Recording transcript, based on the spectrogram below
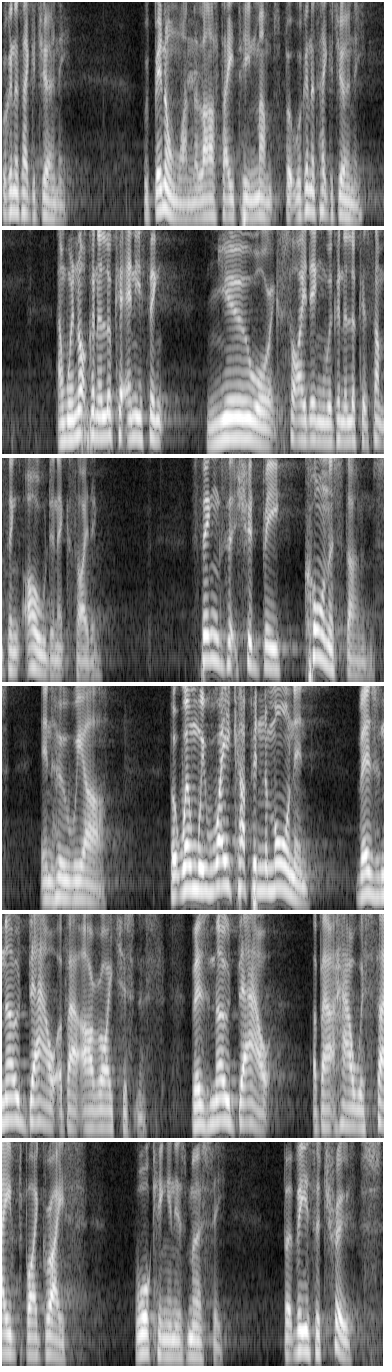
We're going to take a journey. We've been on one the last 18 months, but we're going to take a journey. And we're not going to look at anything new or exciting. We're going to look at something old and exciting. Things that should be cornerstones in who we are. But when we wake up in the morning, there's no doubt about our righteousness. There's no doubt about how we're saved by grace, walking in His mercy. But these are truths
